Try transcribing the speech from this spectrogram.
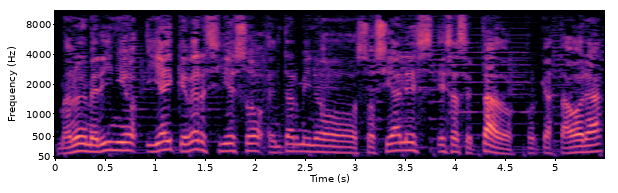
Manuel Meriño y hay que ver si eso en términos sociales es aceptado, porque hasta ahora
